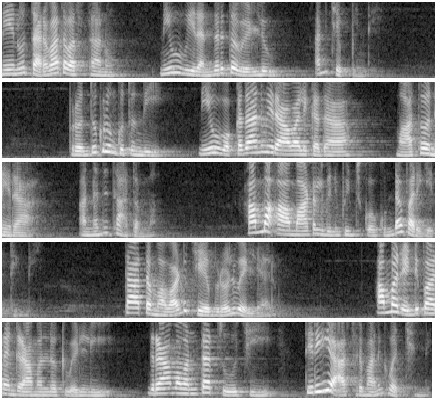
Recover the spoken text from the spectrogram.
నేను తర్వాత వస్తాను. నీవు వీరందరితో వెళ్ళు అని చెప్పింది. ప్రొద్దు కృంకుతుంది నీవు ఒక్కదానివి రావాలి కదా. మాతోనేరా అన్నది తాతమ్మ. అమ్మ ఆ మాటలు వినిపించుకోకుండా పరిగెత్తింది. తాతమ్మ వాడు చేబురోలు వెళ్ళారు. అమ్మ రెడ్డిపాలెం గ్రామంలోకి వెళ్ళి గ్రామమంతా చూచి తిరిగి ఆశ్రమానికి వచ్చింది.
